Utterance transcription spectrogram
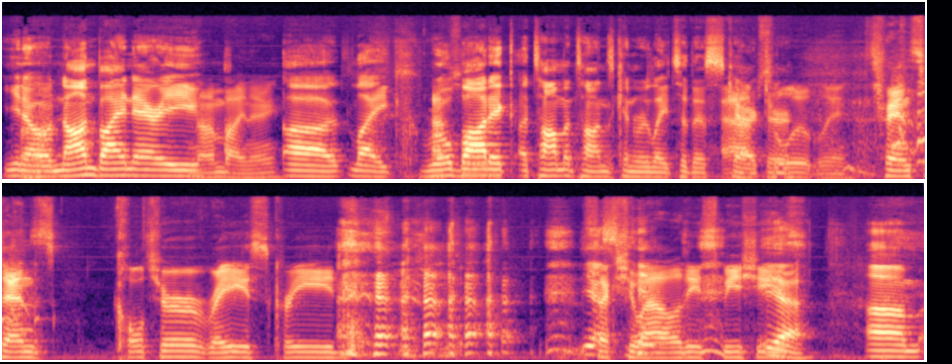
You know, Uh-huh. non-binary, Non-binary. uh, like robotic automatons can relate to this character. Absolutely. Transcends culture, race, creed, Yes. sexuality, species. Yeah. Um,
